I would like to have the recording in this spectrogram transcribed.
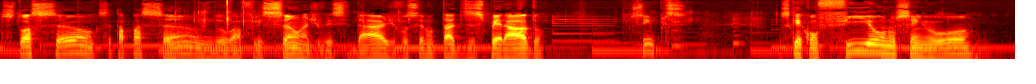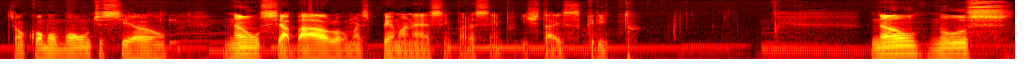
Situação que você está passando, aflição, adversidade, você não está desesperado. Simples. Os que confiam no Senhor são como o monte Sião, não se abalam, mas permanecem para sempre. Está escrito. Não nos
